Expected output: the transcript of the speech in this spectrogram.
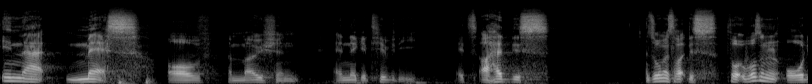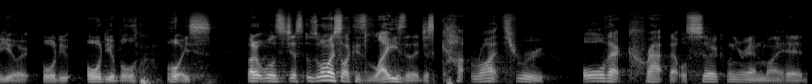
in that mess of emotion and negativity, it's, I had this, it's almost like this thought. It wasn't an audio, audio, audible voice, but it was just, it was almost like this laser that just cut right through all that crap that was circling around my head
